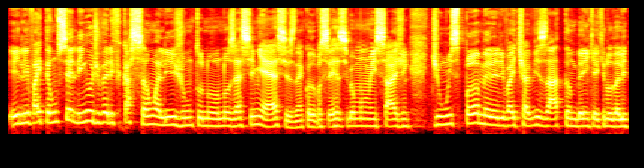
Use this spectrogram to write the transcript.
ele vai ter um selinho de verificação ali junto no, nos SMS, né? Quando você receber uma mensagem de um spammer, ele vai te avisar também que aquilo dali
